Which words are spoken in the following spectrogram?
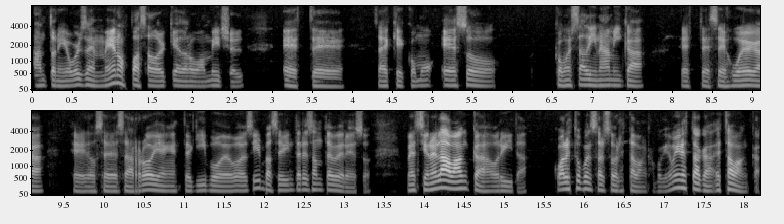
Anthony Edwards es menos pasador que Donovan Mitchell. Este, o que como eso, como esa dinámica este, se juega eh, o se desarrolla en este equipo, debo decir, va a ser interesante ver eso. Mencioné la banca ahorita. ¿Cuál es tu pensar sobre esta banca? Porque mira esta, acá, esta banca.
